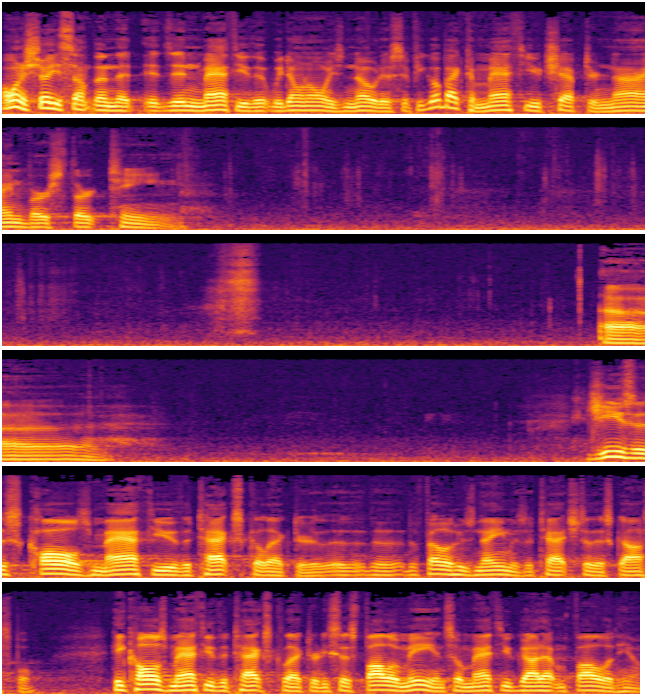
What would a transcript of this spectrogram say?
I want to show you something that is in Matthew that we don't always notice. If you go back to Matthew chapter 9, verse 13. Uh, Jesus calls Matthew the tax collector, the, the, the, fellow whose name is attached to this gospel. He calls Matthew the tax collector. And he says, Follow me. And so Matthew got up and followed him.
